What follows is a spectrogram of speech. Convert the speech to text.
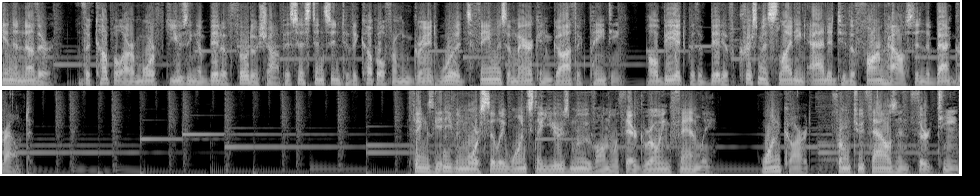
In another, the couple are morphed using a bit of Photoshop assistance into the couple from Grant Wood's famous American Gothic painting, albeit with a bit of Christmas lighting added to the farmhouse in the background. Things get even more silly once the years move on with their growing family. One card, from 2013,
